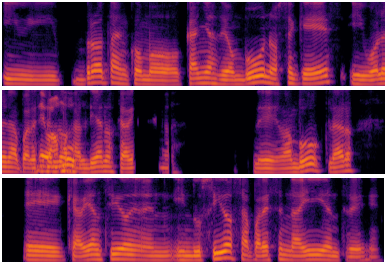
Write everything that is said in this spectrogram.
y brotan como cañas de ombú, no sé qué es, y vuelven a aparecer los aldeanos que habían de bambú, claro, eh, que habían sido inducidos, aparecen ahí entre,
